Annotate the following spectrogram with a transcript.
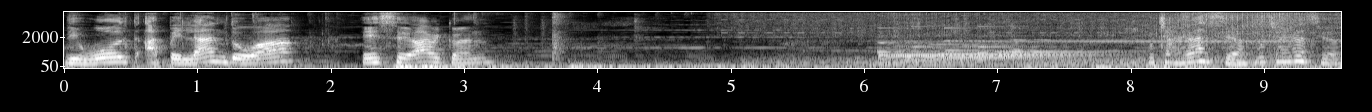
The Walt apelando a ese Archon. Muchas gracias, muchas gracias.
